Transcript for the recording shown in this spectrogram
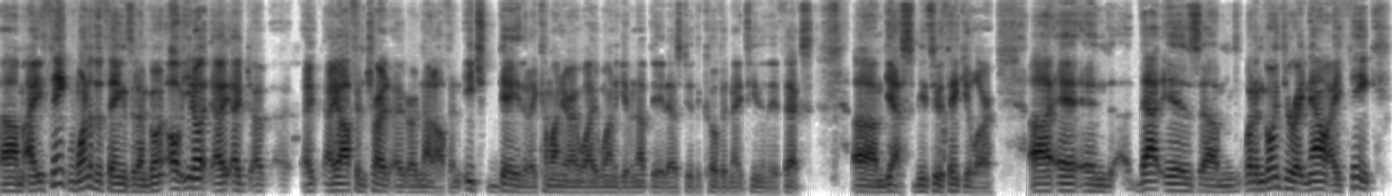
Um, I think one of the things that I'm going, oh, you know, I, I, I, I often try to, or not often, each day that I come on here, I, I want to give an update as to the COVID 19 and the effects. Um, yes, me too. Thank you, Laura. Uh, and, and, that is um, what I'm going through right now. I think,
